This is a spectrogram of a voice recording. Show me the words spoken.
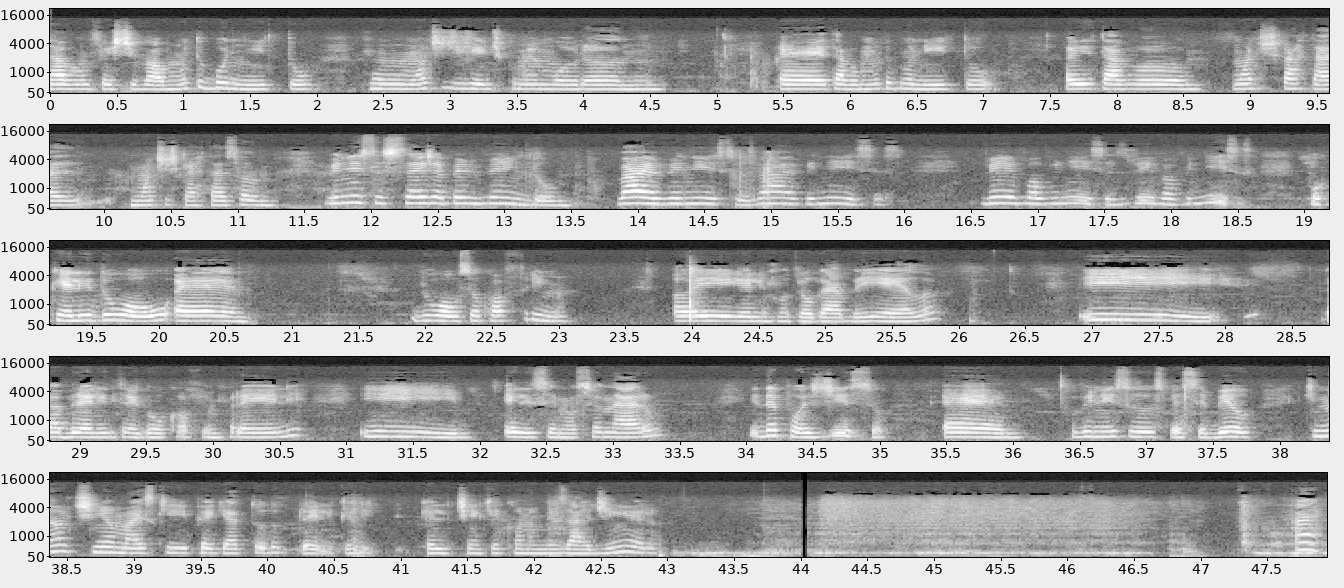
Tava um festival muito bonito, com um monte de gente comemorando. É, tava muito bonito. Aí tava um monte de cartaz, um monte de cartazes falando: Vinícius, seja bem-vindo. Vai, Vinícius, vai, Vinícius. Viva o Vinícius, viva o Vinícius. Porque ele doou, é, doou seu cofrinho. Aí ele encontrou Gabriela e Gabriela entregou o cofrinho para ele e eles se emocionaram. E depois disso, é, Vinícius percebeu que não tinha mais que pegar tudo para ele, que ele, que ele tinha que economizar dinheiro. Ai,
